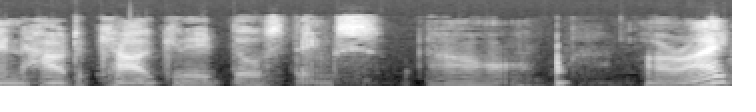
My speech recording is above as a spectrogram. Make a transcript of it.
and how to calculate those things. Oh, all right.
